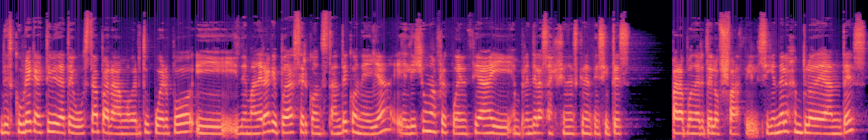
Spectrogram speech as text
Descubre qué actividad te gusta para mover tu cuerpo y de manera que puedas ser constante con ella, elige una frecuencia y emprende las acciones que necesites para ponértelo fácil. Siguiendo el ejemplo de antes,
